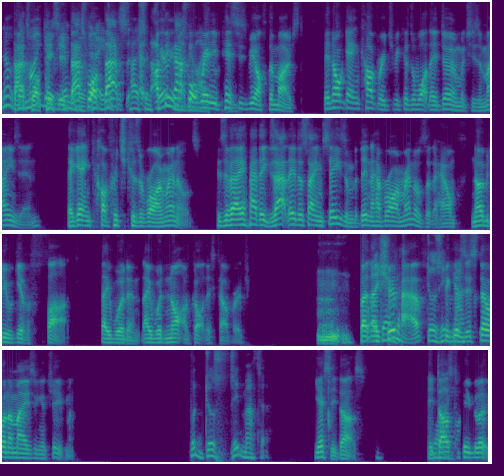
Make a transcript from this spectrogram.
No, That's they might what pisses. That's what. That's. I think that's what really Morecambe. pisses me off the most. they're not getting coverage because of what they're doing, which is amazing. They're getting coverage because of Ryan Reynolds. Because if they had exactly the same season but didn't have Ryan Reynolds at the helm, nobody would give a fuck. They wouldn't. They would not have got this coverage. but they again, should have because matter? it's still an amazing achievement. But does it matter? Yes, it does. It Why? does to people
